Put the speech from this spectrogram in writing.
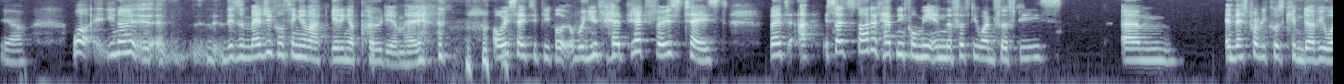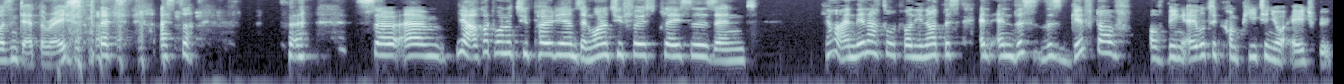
Yeah. Well, you know, uh, there's a magical thing about getting a podium, hey? I always say to people, when you've had that first taste, but uh, so it started happening for me in the 5150s. Um, and that's probably because Kim Dovey wasn't at the race, but I still. so um, yeah, I got one or two podiums and one or two first places, and yeah, and then I thought, well, you know, this and and this this gift of of being able to compete in your age group,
